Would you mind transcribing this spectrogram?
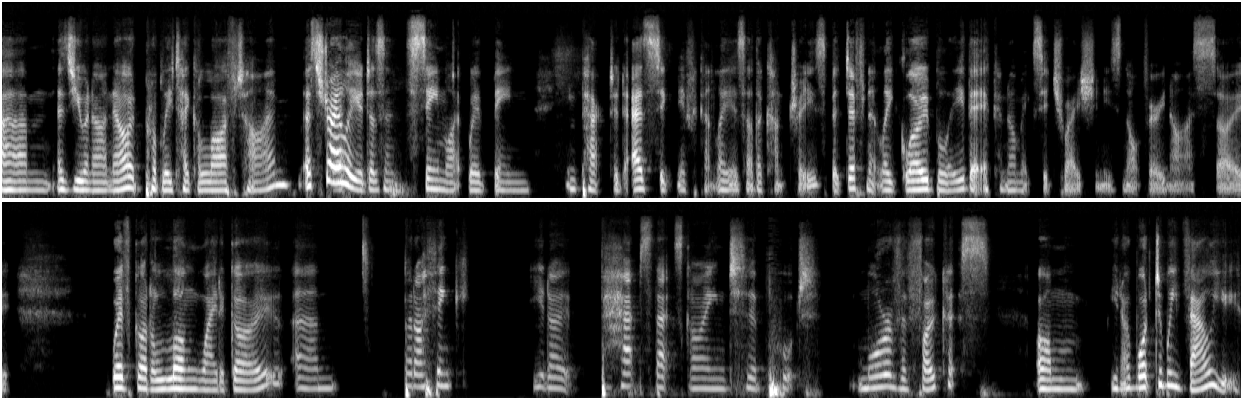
Um, as you and i know it'd probably take a lifetime. Australia doesn't seem like we've been impacted as significantly as other countries, but definitely globally, the economic situation is not very nice. So we've got a long way to go. Um, but I think, you know, perhaps that's going to put more of a focus on, you know, what do we value?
